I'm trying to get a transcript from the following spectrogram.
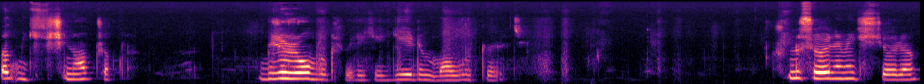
Bak iki kişi ne yapacaklar? Biri Roblox verecek, diğeri mallık verecek. Şunu söylemek istiyorum.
